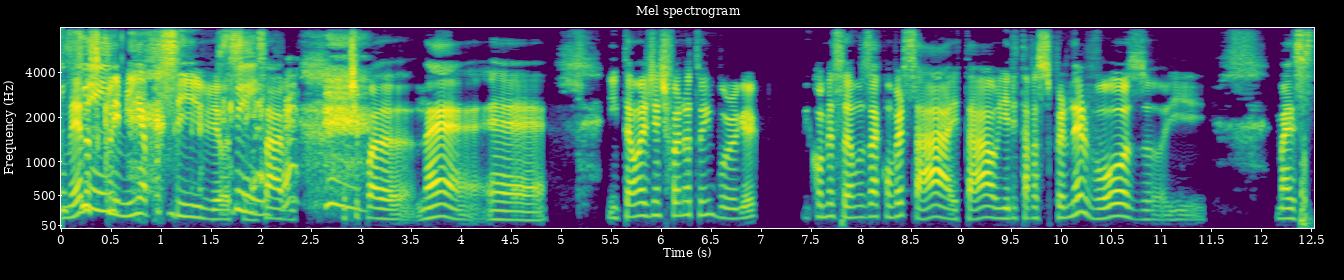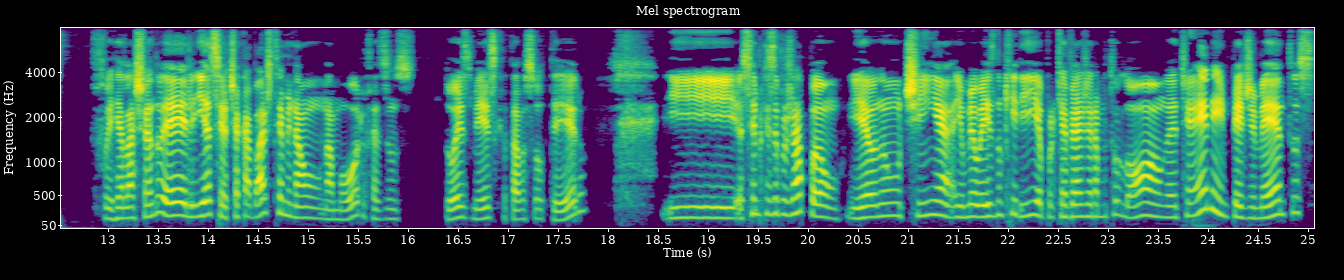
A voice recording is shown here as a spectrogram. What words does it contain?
sim, menos sim. climinha possível, assim, Sim. sabe? Tipo, ah, né? é, Então a gente foi no Twin Burger e começamos a conversar e tal. E ele tava super nervoso, e... mas fui relaxando ele. E assim, eu tinha acabado de terminar um namoro, fazia uns dois meses que eu tava solteiro. E eu sempre quis ir pro Japão. E eu não tinha. E o meu ex não queria, porque a viagem era muito longa, tinha N impedimentos.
